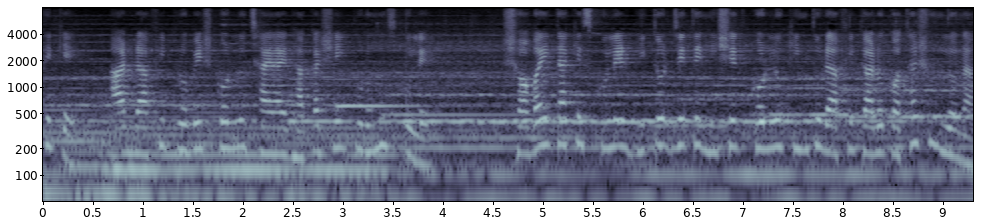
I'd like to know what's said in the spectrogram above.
থেকে, আর রাফি প্রবেশ করল ছায়ায় ঢাকা সেই পুরনো স্কুলে। সবাই তাকে স্কুলের ভিতর যেতে নিষেধ করল, কিন্তু রাফি কারও কথা শুনল না।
